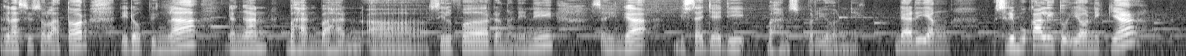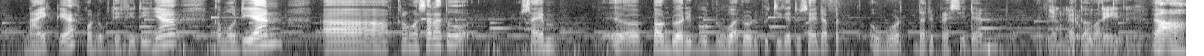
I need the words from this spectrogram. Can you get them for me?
gelas isolator didoping lah dengan bahan-bahan eh, silver dengan ini sehingga bisa jadi bahan super ionik dari yang seribu kali itu ioniknya naik ya konduktivitinya kemudian eh, kalau nggak salah tuh saya eh, tahun 2002 2003 itu saya dapat award dari presiden tuh dari Yang Megawati. RUT itu ya? Ya, ah.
